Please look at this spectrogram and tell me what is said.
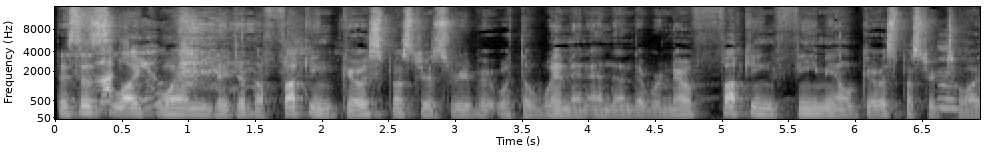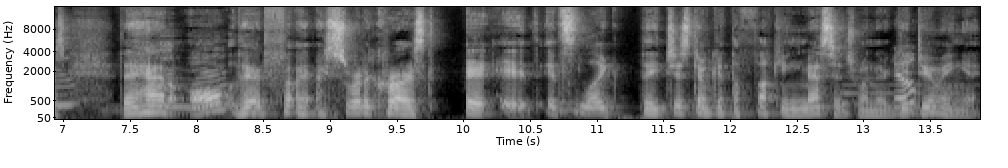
This is Fuck like you. when they did the fucking Ghostbusters reboot with the women, and then there were no fucking female Ghostbuster Mm-hmm. toys. They had all. They had. I swear to Christ, it, it, it's like they just don't get the fucking message when they're Nope. doing it.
